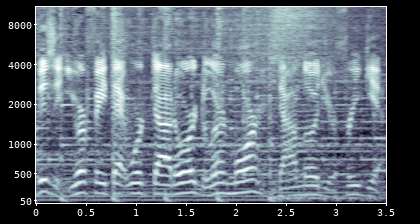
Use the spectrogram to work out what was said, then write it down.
Visit yourfaithatwork.org to learn more and download your free gift.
